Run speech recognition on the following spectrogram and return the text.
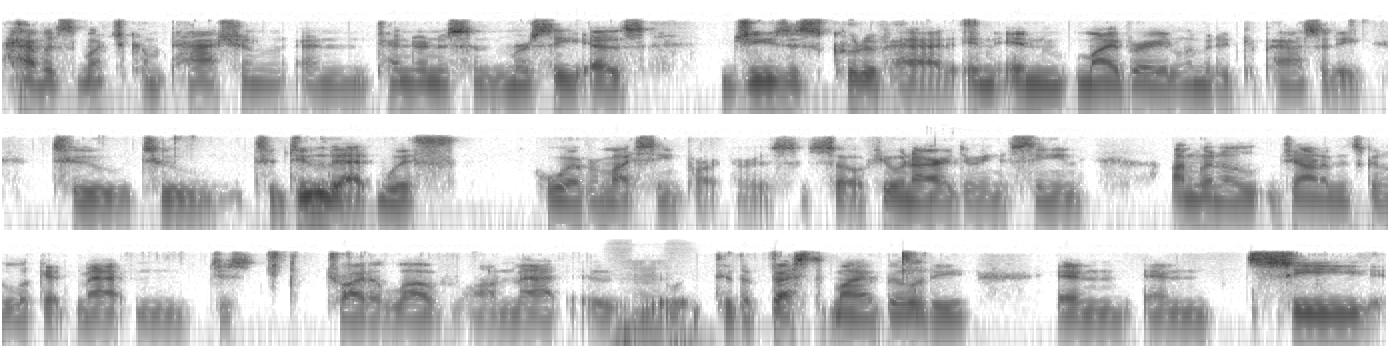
have as much compassion and tenderness and mercy as Jesus could have had in, in my very limited capacity to to to do that with whoever my scene partner is. So if you and I are doing a scene, I'm gonna Jonathan's gonna look at Matt and just try to love on Matt mm-hmm. to the best of my ability, and and see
